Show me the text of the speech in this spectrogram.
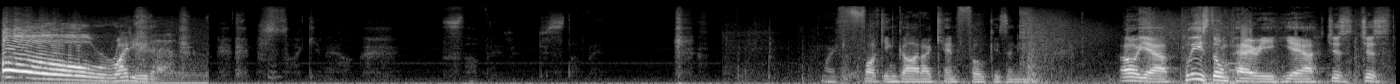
Alrighty then. My fucking god, I can't focus anymore. Oh yeah, please don't parry. Yeah, just, just...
